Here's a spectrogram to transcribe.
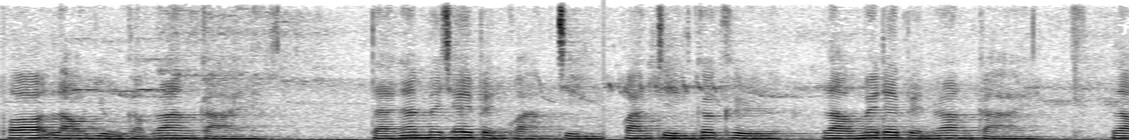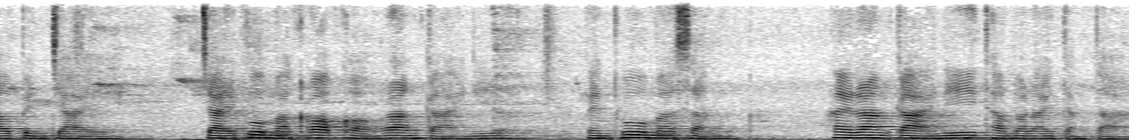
เพราะเราอยู่กับร่างกาย แต่นั่นไม่ใช่เป็นความจริง ความจริงก็คือ เราไม่ได้เป็นร่างกาย เราเป็นใจ ใจผู้มาครอบครองร่างกายนี้ เป็นผู้มาสั่งให้ร่างกายนี้ทำอะไรต่าง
